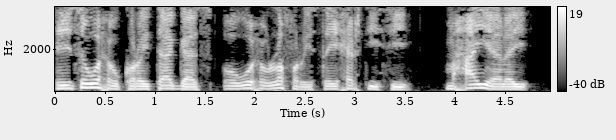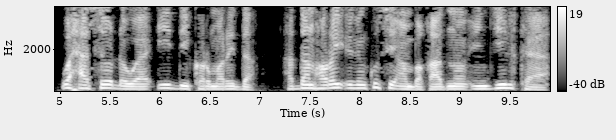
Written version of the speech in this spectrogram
Ciise wuxuu koray taaggaas oo wuxuu la fadhiistay xertiisii. Maxaa yeelay waxaa soo dhowaa iiddii kormaridda. Haddaan horay idinku sii ambaqaadno injiilka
